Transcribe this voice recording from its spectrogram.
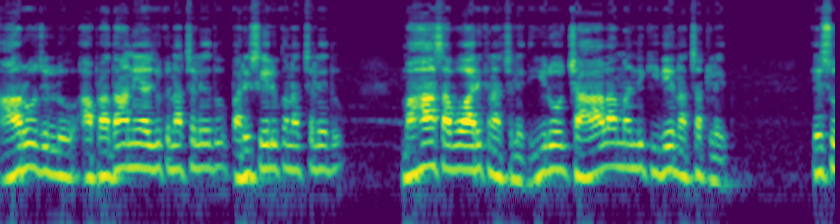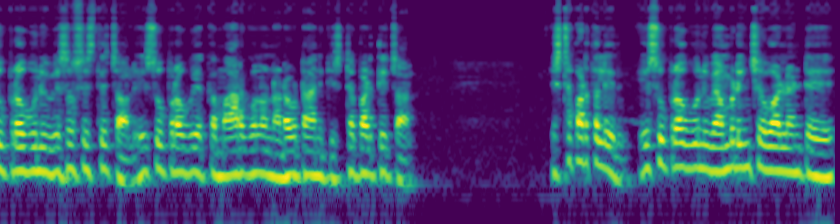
ఆ రోజుల్లో ఆ ప్రధాన యాజకు నచ్చలేదు పరిశీలకు నచ్చలేదు మహాసభ వారికి నచ్చలేదు. ఈరోజు చాలామందికి ఇదే నచ్చట్లేదు. యేసు ప్రభుని విశ్వసిస్తే చాలు. యేసు ప్రభు యొక్క మార్గంలో నడవటానికి ఇష్టపడితే చాలు. ఇష్టపడతలేదు. యేసు ప్రభువుని వెంబడించే వాళ్ళంటే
